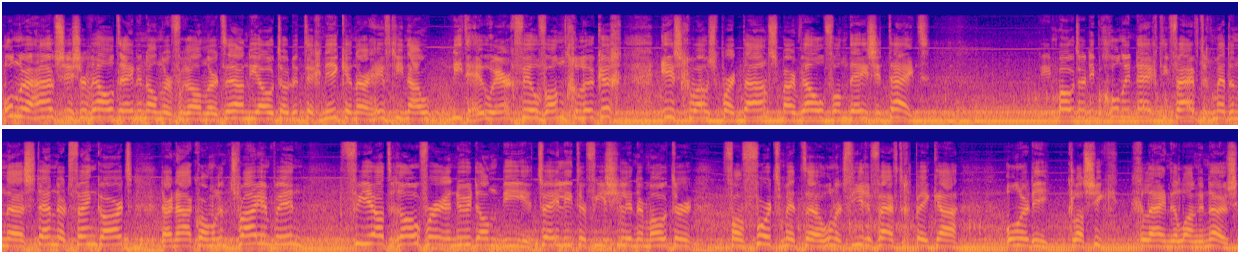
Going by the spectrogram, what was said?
Onderhuids is er wel het een en ander veranderd hè, aan die auto, de techniek. En daar heeft hij nou niet heel erg veel van, gelukkig. Is gewoon Spartaans, maar wel van deze tijd. Die motor die begon in 1950 met een eh, standard Vanguard. Daarna kwam er een Triumph in. Fiat Rover. En nu dan die 2 liter 4 cilinder motor van Ford met eh, 154 pk onder die klassiek gelijnde lange neus.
